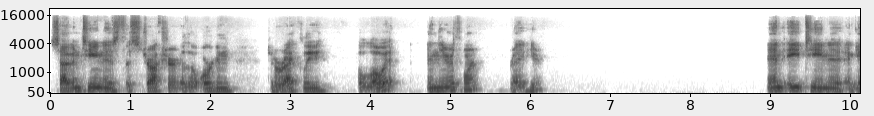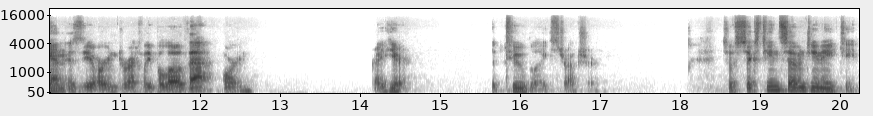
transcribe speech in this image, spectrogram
17 is the structure of the organ directly below it in the earthworm, right here. And 18, uh, again, is the organ directly below that organ, right here, the tube-like structure. So 16, 17, 18.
